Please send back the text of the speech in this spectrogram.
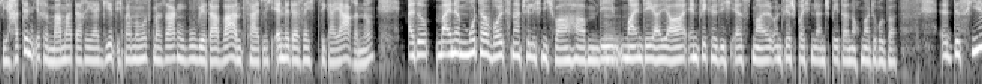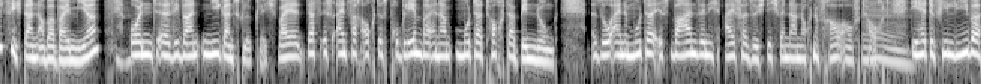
Wie hat denn Ihre Mama da reagiert? Ich meine, man muss mal sagen, wo wir da waren, zeitlich Ende der 60er Jahre, ne? Also meine Mutter wollte es natürlich nicht wahrhaben. Die mhm. meinte ja, ja, entwickel dich erstmal mal und wir sprechen dann später nochmal drüber. Äh, das hielt sich dann aber bei mir und äh, sie war nie ganz glücklich, weil das ist einfach auch das Problem bei einer Mutter-Tochter-Bindung. So eine Mutter ist wahnsinnig eifersüchtig, wenn da noch eine Frau auftaucht. Mhm. Die hätte viel lieber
